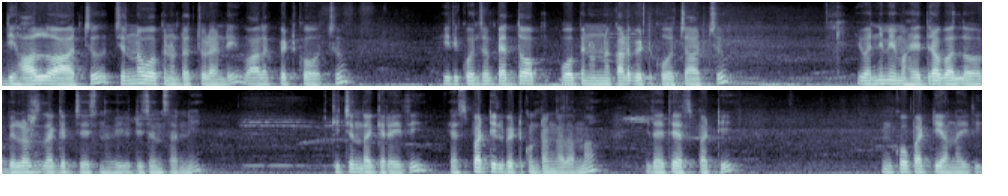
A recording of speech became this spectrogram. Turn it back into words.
ఇది హాల్లో ఆర్చ్ చిన్న ఓపెన్ ఉంటుంది చూడండి వాళ్ళకి పెట్టుకోవచ్చు. ఇది కొంచెం పెద్ద ఓపెన్ ఉన్న కాడ పెట్టుకోవచ్చు ఆర్చ్. ఇవన్నీ మేము హైదరాబాద్లో బిల్లర్స్ దగ్గర చేసినవి డిజైన్స్ అన్నీ. కిచెన్ దగ్గర ఇది. ఎస్పర్టీలు పెట్టుకుంటాం కదమ్మా. ఇదైతే ఎస్పర్టీ ఇంకో పట్టి అన్న ఇది.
